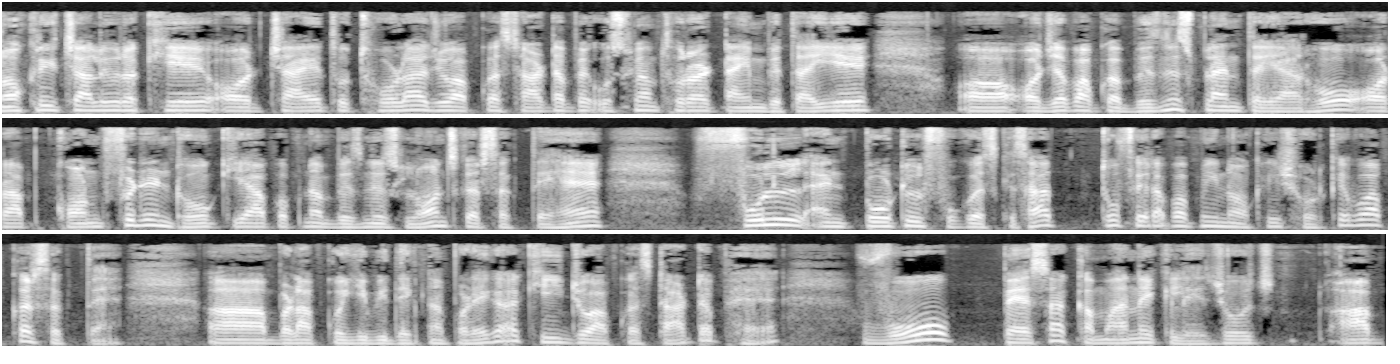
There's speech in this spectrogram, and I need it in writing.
नौकरी चालू रखिए और चाहे तो थोड़ा जो आपका स्टार्टअप है, उसमें आप थोड़ा टाइम बिताइए और जब आपका बिज़नेस प्लान तैयार हो और आप कॉन्फिडेंट हो कि आप अपना बिज़नेस लॉन्च कर सकते हैं फुल एंड टोटल फोकस के साथ तो फिर आप अपनी नौकरी छोड़ के वो आप कर सकते हैं। बट आपको ये भी देखना पड़ेगा कि जो आपका स्टार्टअप है, वो पैसा कमाने के लिए, जो आप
